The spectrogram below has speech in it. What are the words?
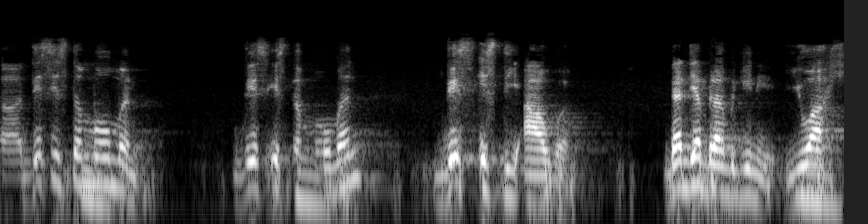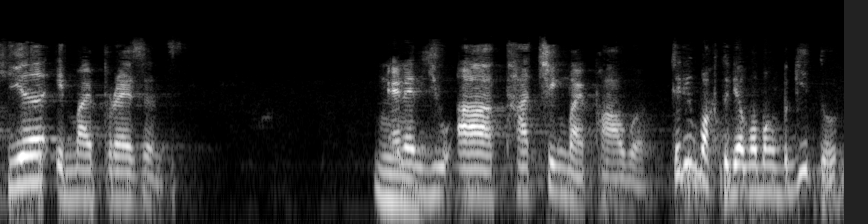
Uh, this is the hmm. moment. This is the hmm. moment. This is the hour. Dan dia bilang begini, you are hmm. here in my presence. Hmm. And then you are touching my power. Jadi waktu dia ngomong begitu,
